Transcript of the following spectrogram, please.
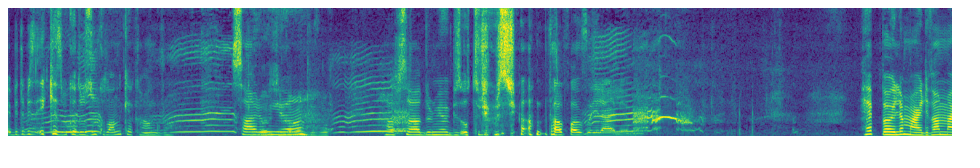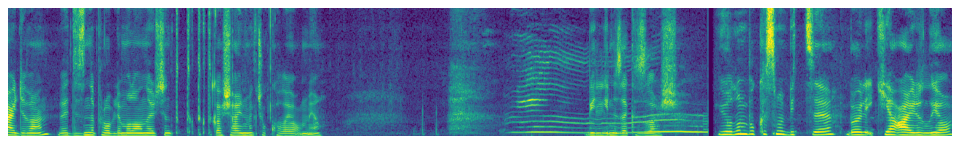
E bir de biz ilk kez bu kadar uzun kullandık ya kanguru. Sare Kızlar için de uyuyor. bence zor. Hafsa durmuyor. Biz oturuyoruz şu anda. Daha fazla ilerleyemeyiz. Hep böyle merdiven merdiven ve dizinde problem olanlar için tık tık tık tık aşağı inmek çok kolay olmuyor. Bilginize kızlar. Yolun bu kısmı bitti. Böyle ikiye ayrılıyor.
